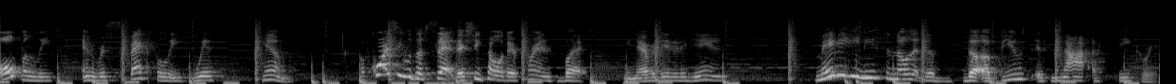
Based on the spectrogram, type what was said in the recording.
openly and respectfully with him. Of course, he was upset that she told their friends, but he never did it again. Maybe he needs to know that the, the abuse is not a secret.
